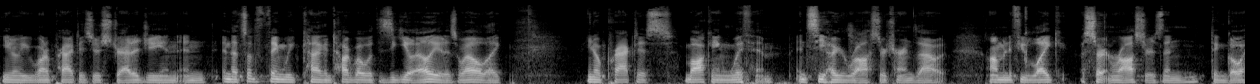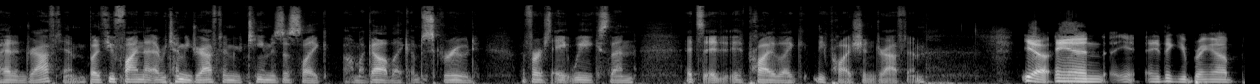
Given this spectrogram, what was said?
you know you want to practice your strategy, and and and that's the thing we kind of can talk about with Ezekiel Elliott as well. Like, you know, practice mocking with him and see how your roster turns out. Um, and if you like certain rosters, then then go ahead and draft him. But if you find that every time you draft him, your team is just like, oh my god, like I'm screwed the first eight weeks, then it's it, it probably like you probably shouldn't draft him. Yeah, and I think you bring up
